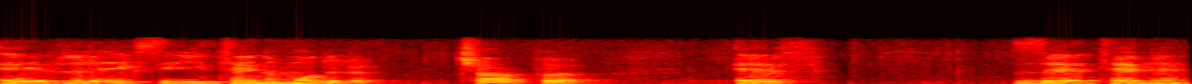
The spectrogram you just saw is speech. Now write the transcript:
e üzeri eksi it'nin modülü çarpı f zt'nin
